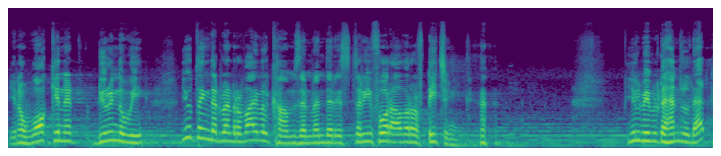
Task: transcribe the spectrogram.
you know, walk in it during the week, you think that when revival comes and when there is three, four hour of teaching, you'll be able to handle that?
